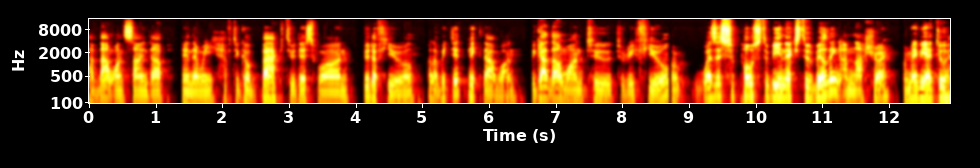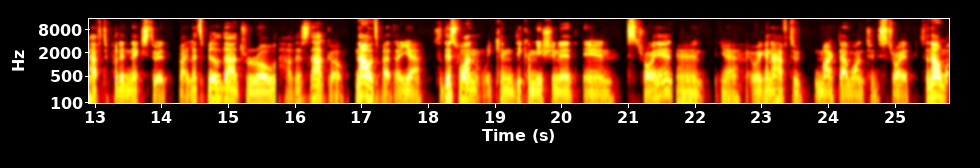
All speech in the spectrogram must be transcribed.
have that one signed up and then we have to go back to this one to the fuel. Well we did pick that one. We got that one to to refuel. Or was it supposed to be next to the building? I'm not sure or maybe i do have to put it next to it. Right let's build that road. How does that go? Now it's better yeah. So this one we can decommission it and destroy it. And yeah we're gonna have to mark that one to destroy it. So now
